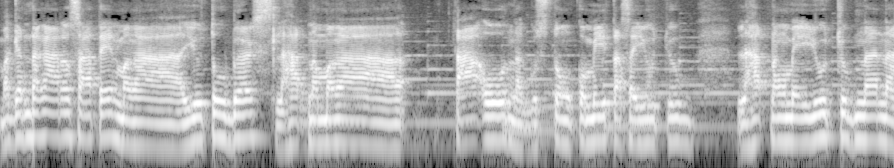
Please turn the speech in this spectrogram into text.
Magandang araw sa atin mga YouTubers, lahat ng mga tao na gustong kumita sa YouTube, lahat ng may YouTube na na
